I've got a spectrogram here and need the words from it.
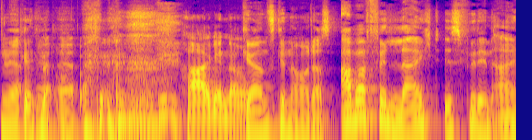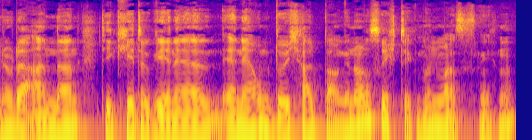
Ja, genau. Ja, ja. ha, genau. Ganz genau das. Aber vielleicht ist für den einen oder anderen die ketogene Ernährung durchhaltbar und genau das Richtige. Man weiß es nicht. Ne?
